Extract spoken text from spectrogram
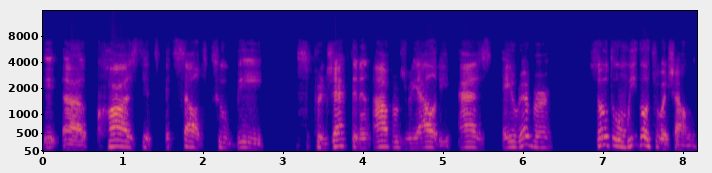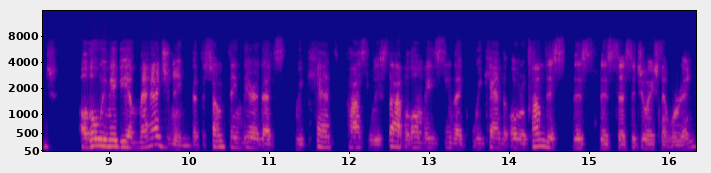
it, uh, caused it, itself to be projected in Avram's reality as a river, so too when we go through a challenge, although we may be imagining that there's something there that's we can't possibly stop, although it may seem like we can't overcome this this this uh, situation that we're in,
